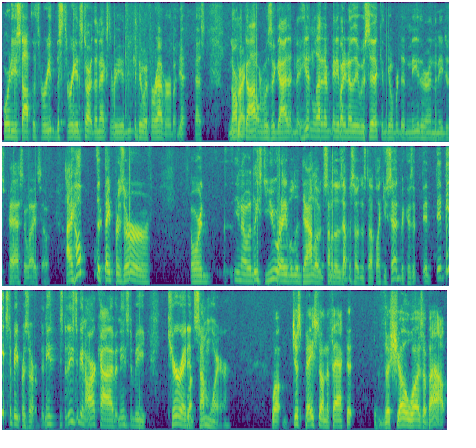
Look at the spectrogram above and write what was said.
where do you stop the three, this three, and start the next three? And you can do it forever. But yes, Norm Right. Macdonald was a guy that he didn't let anybody know that he was sick, and Gilbert didn't either, and then he just passed away. So I hope that they preserve, or you know, at least you are able to download some of those episodes and stuff, like you said, because it, it, it needs to be preserved. It needs it needs to be an archive. It needs to be curated somewhere. Well, just based on the fact that the show was about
